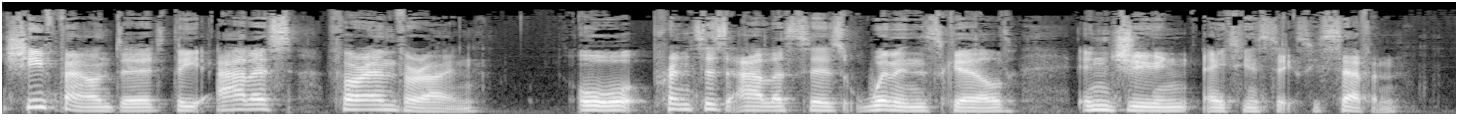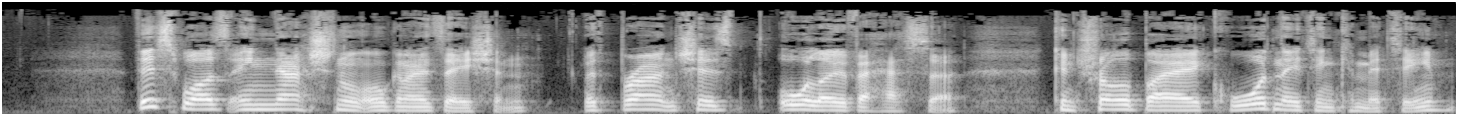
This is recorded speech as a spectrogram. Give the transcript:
she founded the Alice Frauenverein, or Princess Alice's Women's Guild, in June 1867. This was a national organisation with branches all over Hesse, controlled by a coordinating committee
